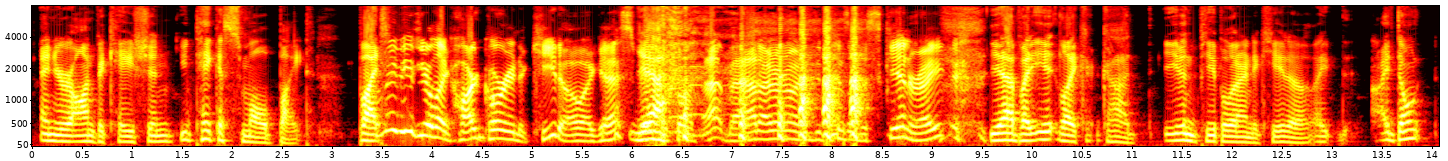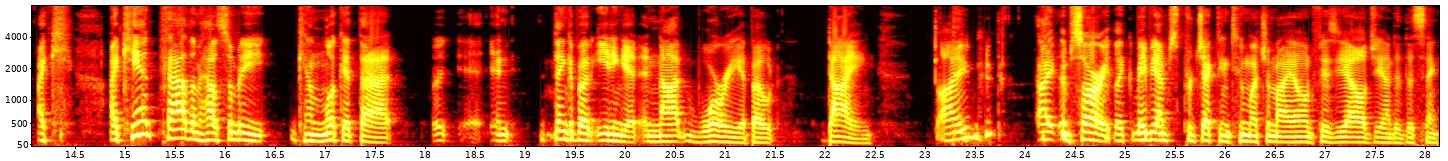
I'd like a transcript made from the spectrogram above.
and you're on vacation, you take a small bite. But maybe if you're like hardcore into keto i guess maybe Yeah. it's not that bad i don't know it depends on the skin right yeah, but it, like God, even people are into keto. I I don't I can't, I can't fathom how somebody can look at that uh, and think about eating it and not worry about dying. i I, I'm sorry. Like maybe I'm just projecting too much of my own physiology onto this thing.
